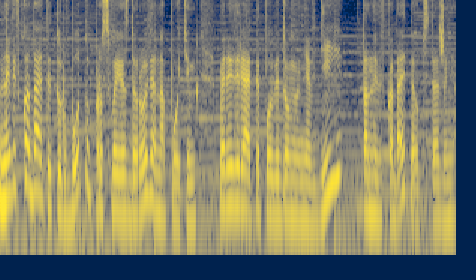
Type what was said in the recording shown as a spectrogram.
Не відкладайте турботу про своє здоров'я на потім. Перевіряйте повідомлення в дії та не відкладайте обстеження.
